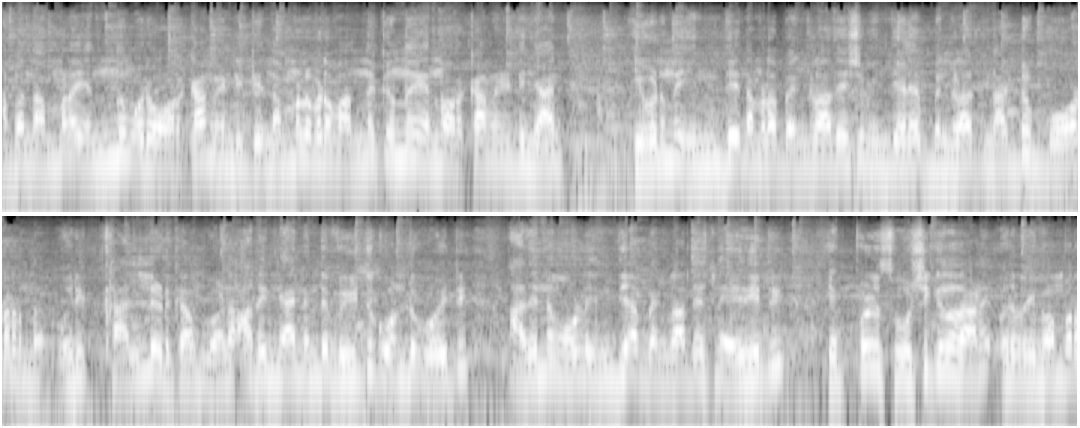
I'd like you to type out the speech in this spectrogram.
അപ്പം നമ്മളെ എന്നും ഒരു ഓർക്കാൻ വേണ്ടിയിട്ട് നമ്മളിവിടെ വന്നിക്കുന്നത് എന്ന് ഓർക്കാൻ വേണ്ടിയിട്ട് ഞാൻ ഇവിടുന്ന് ഇന്ത്യ നമ്മുടെ ബംഗ്ലാദേശും ഇന്ത്യയുടെ ബംഗ്ലാദേശ് നടു ബോർഡറിൽ നിന്ന് ഒരു കല്ലെടുക്കാൻ പോവാണ്. അത് ഞാൻ എന്റെ വീട്ടിൽ കൊണ്ടുപോയിട്ട് അതിന്റെ മുകളിൽ ഇന്ത്യ ബംഗ്ലാദേശ് എന്ന് എഴുതിയിട്ട് എപ്പോഴും സൂക്ഷിക്കുന്നതാണ് ഒരു റിമെമ്പർ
